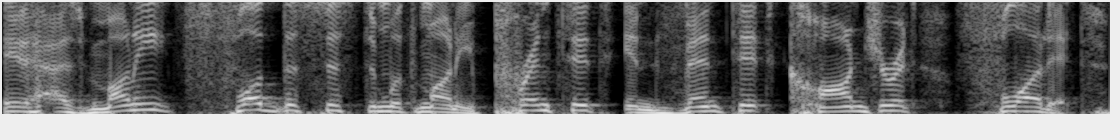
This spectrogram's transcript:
It has money. Flood the system with money. Print it, invent it, conjure it, flood it.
